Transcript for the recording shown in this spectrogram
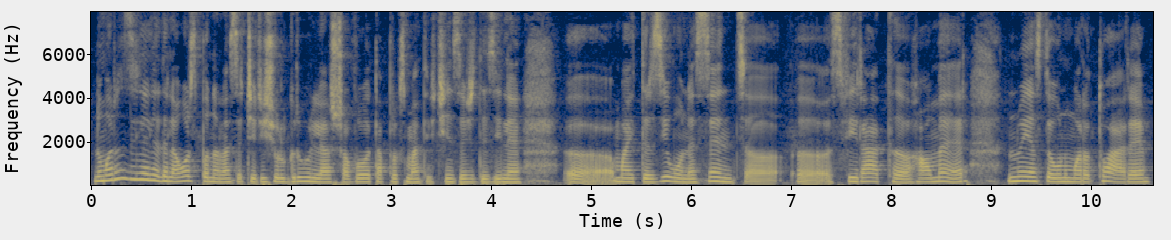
Numărând zilele de la ors până la secerișul grâului la Shavuot, aproximativ 50 de zile uh, mai târziu, în esență, uh, sfirat uh, Haumer, nu este o numărătoare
